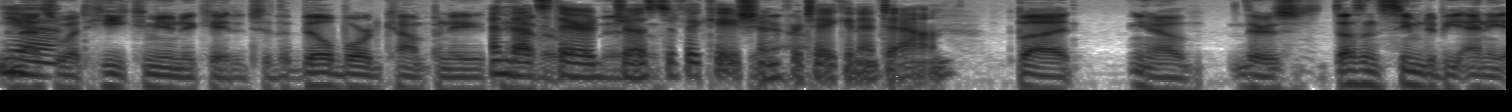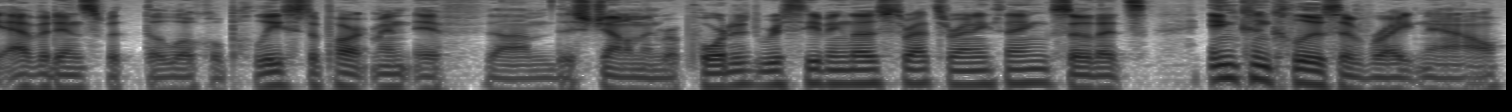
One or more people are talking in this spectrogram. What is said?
And that's what he communicated to the billboard company. And that's their removed. justification for taking it down. But you know, there's doesn't seem to be any evidence with the local police department if um, this gentleman reported receiving those threats or anything. So that's inconclusive right now.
